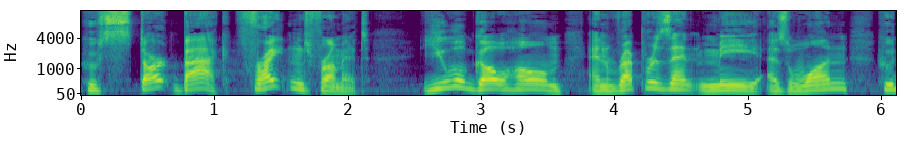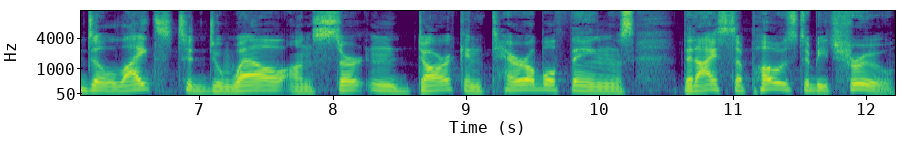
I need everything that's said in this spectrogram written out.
who start back frightened from it. You will go home and represent me as one who delights to dwell on certain dark and terrible things that I suppose to be true.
